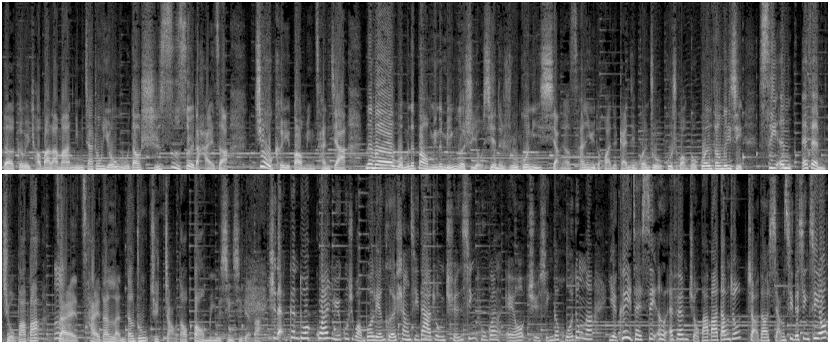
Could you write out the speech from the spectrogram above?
的各位潮爸辣妈，你们家中有五到十四岁的孩子啊，就可以报名参加。那么我们的报名的名额是有限的，如果你想要参与的话，就赶紧关注故事广播官方微信 C N F M 九八八，在菜单栏当中去找到报名的信息点吧。是的，更多关于故事广播联合上汽大众全新途观 L 举行的活动呢，也可以在 C N F M 九八八当中找到详细的信息哦。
